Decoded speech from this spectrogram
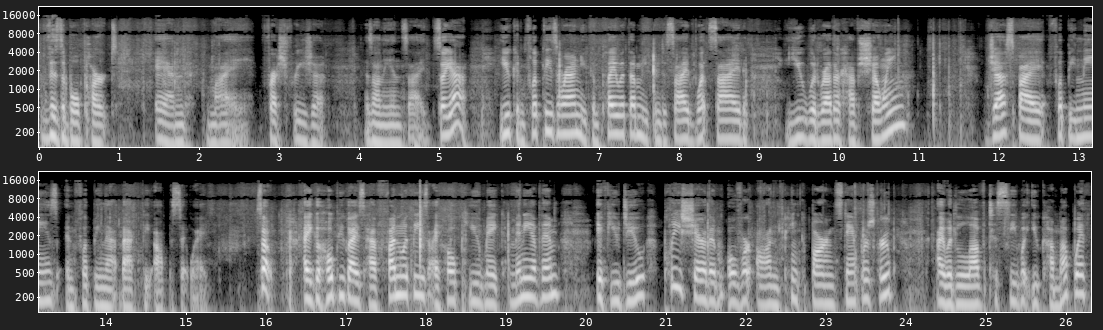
visible part and my fresh freesia is on the inside. So yeah, you can flip these around, you can play with them, you can decide what side you would rather have showing just by flipping these and flipping that back the opposite way. So I hope you guys have fun with these. I hope you make many of them. If you do, please share them over on Pink Barn Stampers group. I would love to see what you come up with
